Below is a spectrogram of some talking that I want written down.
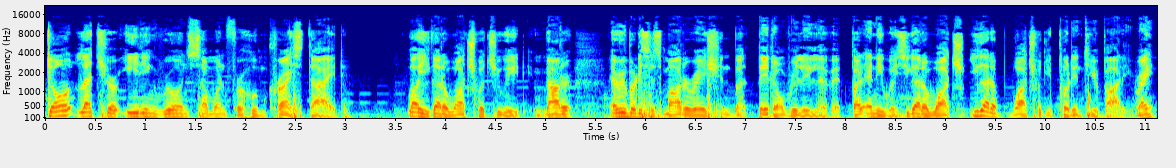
Don't let your eating ruin someone for whom Christ died. Well, you got to watch what you eat. Moder- everybody says moderation, but they don't really live it. But anyways, you got to watch. You got to watch what you put into your body, right?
